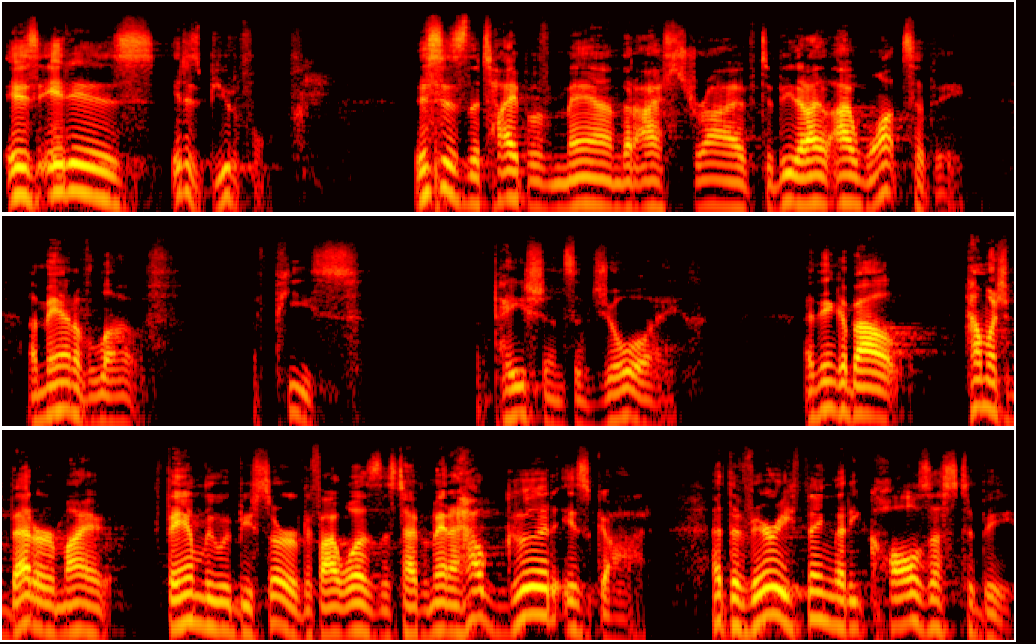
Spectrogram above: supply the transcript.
is it is, it is beautiful. This is the type of man that I strive to be, that I, I want to be a man of love, of peace, of patience, of joy. I think about how much better my family would be served if I was this type of man. And how good is God at the very thing that He calls us to be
